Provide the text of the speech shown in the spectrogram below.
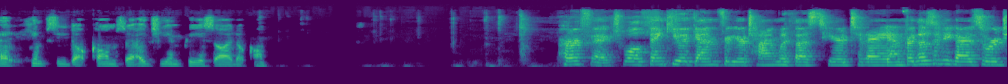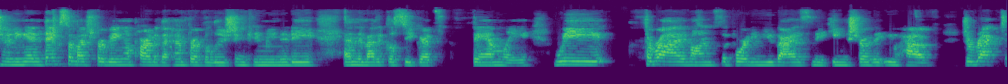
at hempsi.com. So H-E-M-P-S-I.com. Perfect. Well, thank you again for your time with us here today. And for those of you guys who are tuning in, thanks so much for being a part of the Hemp Revolution community and the Medical Secrets family. We thrive on supporting you guys, making sure that you have direct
